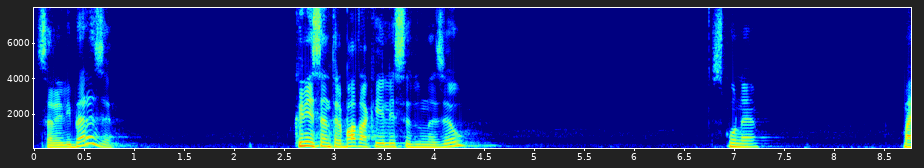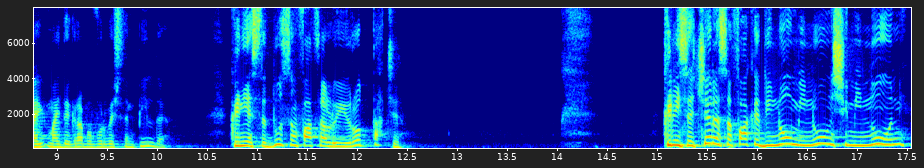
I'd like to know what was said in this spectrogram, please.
să le libereze. Când este întrebat dacă el este Dumnezeu, spune, mai, mai degrabă vorbește în pilde. Când este dus în fața lui Irod, tace. Când îi se cere să facă din nou minuni și minuni,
